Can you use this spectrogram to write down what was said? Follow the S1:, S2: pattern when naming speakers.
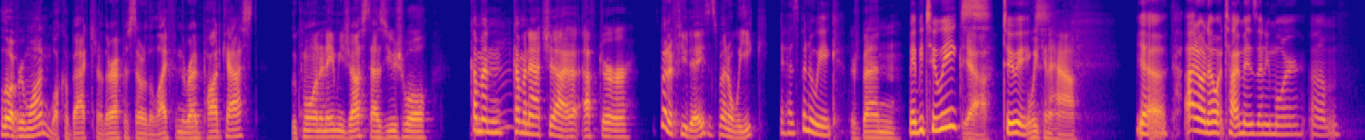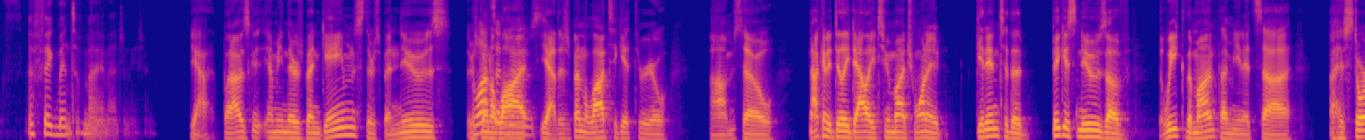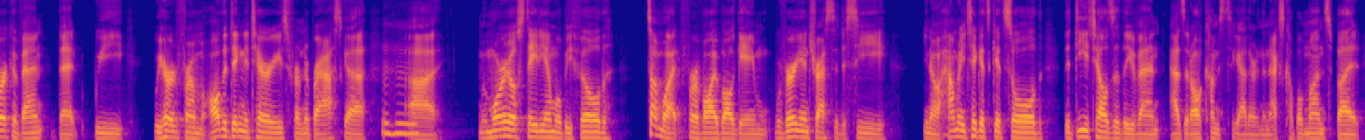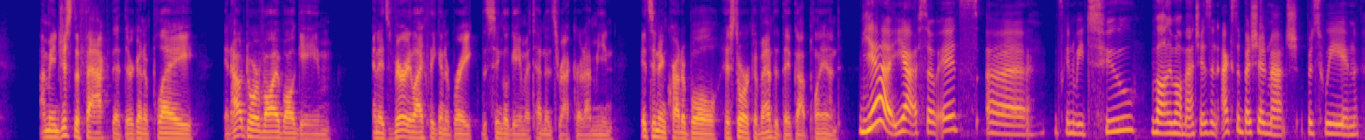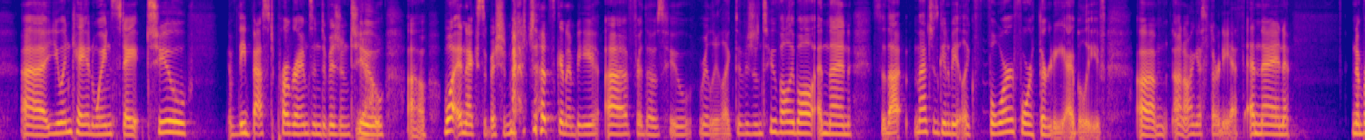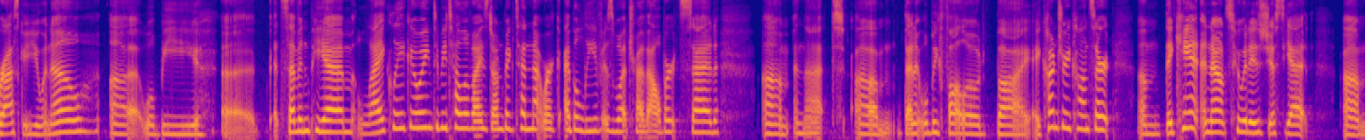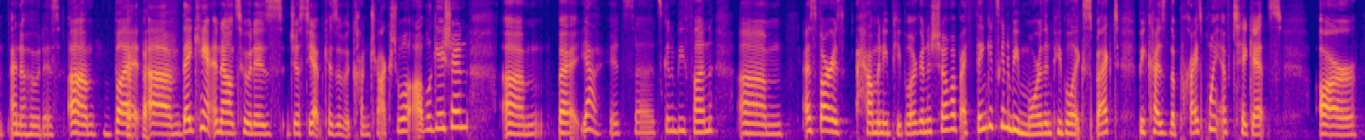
S1: Hello, everyone. Welcome back to another episode of the Life in the Red podcast. Luke Mullin and Amie Just, as usual, coming
S2: Mhm.
S1: coming at you after it's been a few days. It's been a week.
S2: It has been a week.
S1: There's been
S2: Maybe two weeks?
S1: Yeah.
S2: Two weeks.
S1: a week and a half.
S2: Yeah. I don't know what time is anymore. Um, it's a figment of my imagination.
S1: Yeah, but I was. I mean, there's been games. There's been news. There's
S2: Lots
S1: been a lot.
S2: news.
S1: Yeah, there's been a lot to get through. Um, so not going to dilly dally too much. Want to get into the biggest news of the week, the month. I mean, it's uh, a historic event that we we heard from all the dignitaries from Nebraska.
S2: Mhm.
S1: Uh, Memorial Stadium will be filled somewhat for a volleyball game. We're very interested to see, you know, how many tickets get sold, the details of the event as it all comes together in the next couple months. But I mean, just the fact that they're going to play an outdoor volleyball game and it's very likely going to break the single game attendance record. I mean, it's an incredible historic event that they've got planned.
S2: Yeah, yeah. So it's uh it's gonna be two volleyball matches, an exhibition match between uh UNK and Wayne State, two of the best programs in Division Two. Uh, what an exhibition match that's gonna be uh for those who really like Division Two volleyball. And then so that match is gonna be at like four, four thirty, I believe, um, on August thirtieth. And then Nebraska UNO uh, will be uh, at 7 p.m., likely going to be televised on Big Ten Network, I believe, is what Trev Alberts said. Um, and that um, then it will be followed by a country concert. Um, they can't announce who it is just yet. Um, I know who it is, um, but um, they can't announce who it is just yet because of a contractual obligation. Um, but yeah, it's uh, it's gonna be fun. Um, as far as how many people are gonna show up, I think it's gonna be more than people expect because the price point of tickets are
